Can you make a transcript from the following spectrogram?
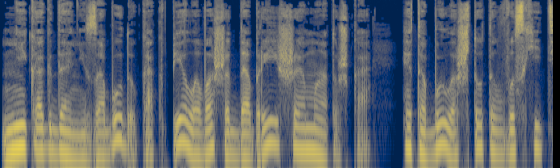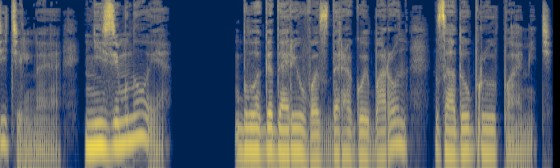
Никогда не забуду, как пела ваша добрейшая матушка. Это было что-то восхитительное, неземное. Благодарю вас, дорогой барон, за добрую память.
